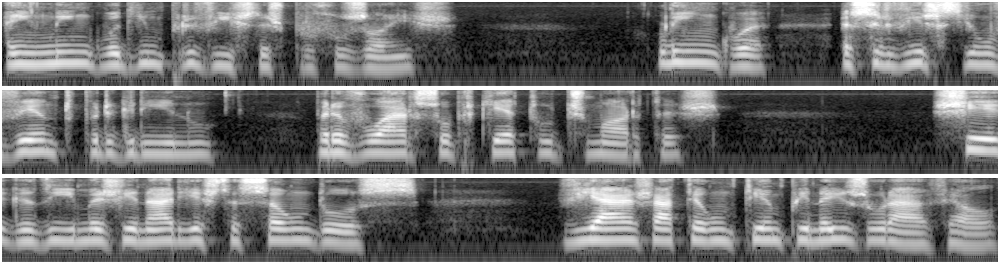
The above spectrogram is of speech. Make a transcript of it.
em língua de imprevistas profusões. Língua a servir-se de um vento peregrino para voar sobre quietudes mortas. Chega de imaginária estação doce, viaja até um tempo inexorável,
